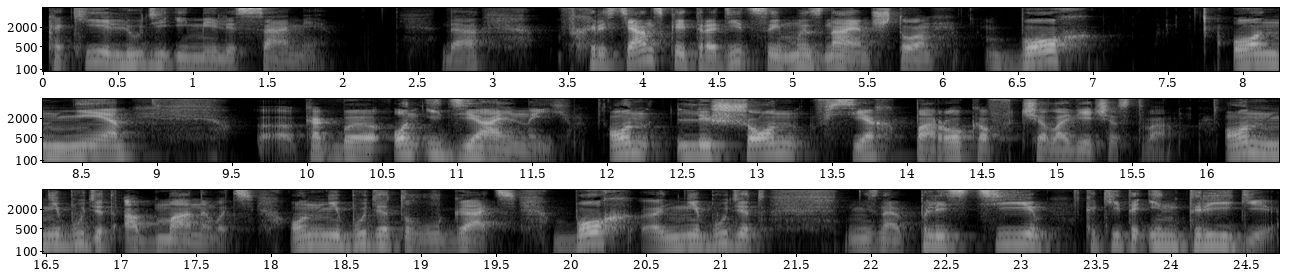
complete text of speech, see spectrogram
какие люди имели сами. Да? В христианской традиции мы знаем, что Бог, он не э, как бы он идеальный, он лишен всех пороков человечества. Он не будет обманывать, он не будет лгать. Бог э, не будет, не знаю, плести какие-то интриги,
